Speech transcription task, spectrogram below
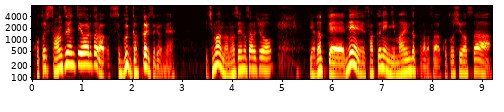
今年3000円って言われたらすっごいがっかりするよね。1万7000円の差でしょ？いやだってね昨年2万円だったからさ今年はさ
